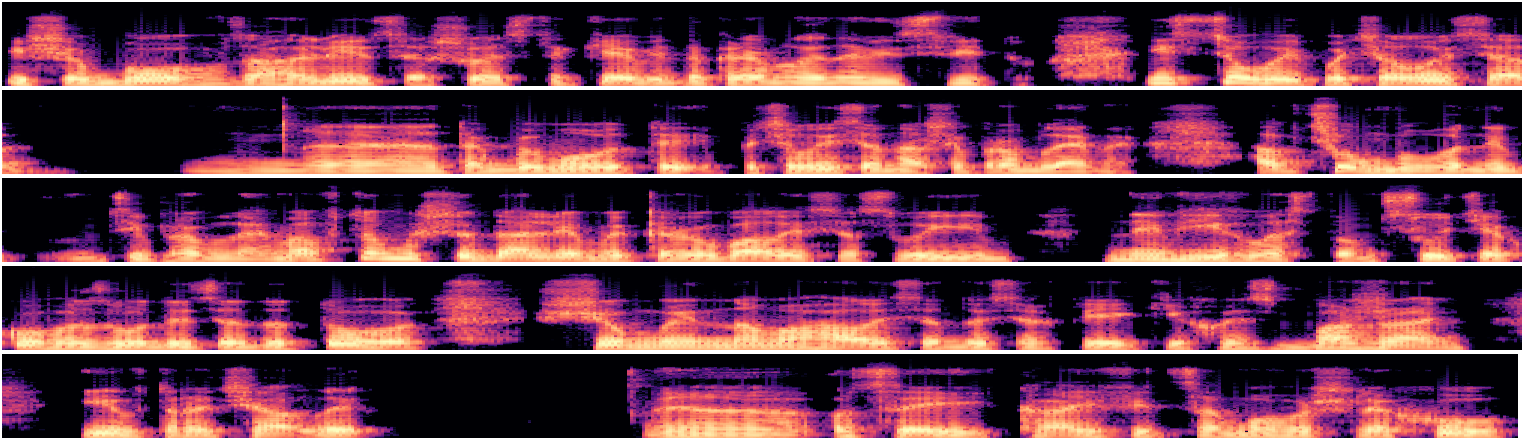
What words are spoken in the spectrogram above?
і що Бог взагалі це щось таке відокремлене від світу. І з цього і почалося. Е, Так би мовити, почалися наші проблеми. А в чому вони ці проблеми? А в тому, що далі ми керувалися своїм невіглаством, суть якого зводиться до того, що ми намагалися досягти якихось бажань і втрачали е, оцей кайф від самого шляху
